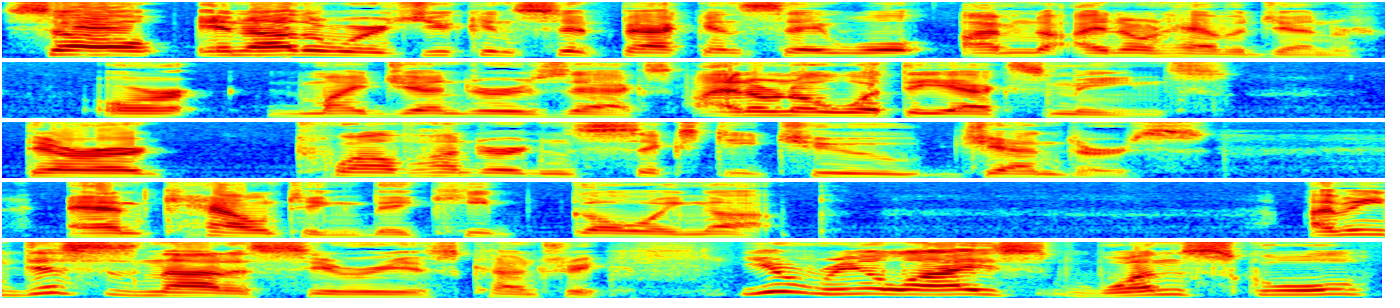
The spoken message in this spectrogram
So, in other words, you can sit back and say, "Well, I'm not, I don't have a gender, or my gender is X. I don't know what the X means." There are 1262 genders and counting. They keep going up. I mean, this is not a serious country. You realize one school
